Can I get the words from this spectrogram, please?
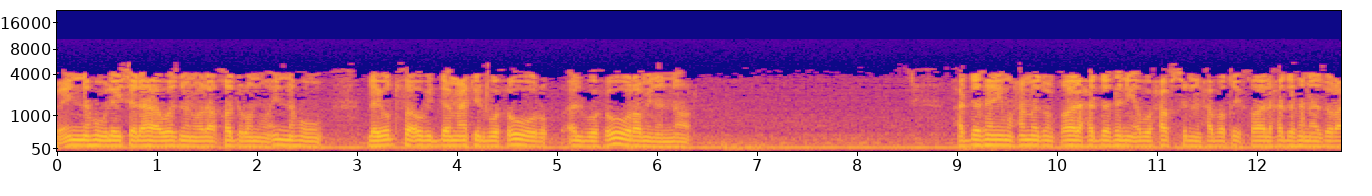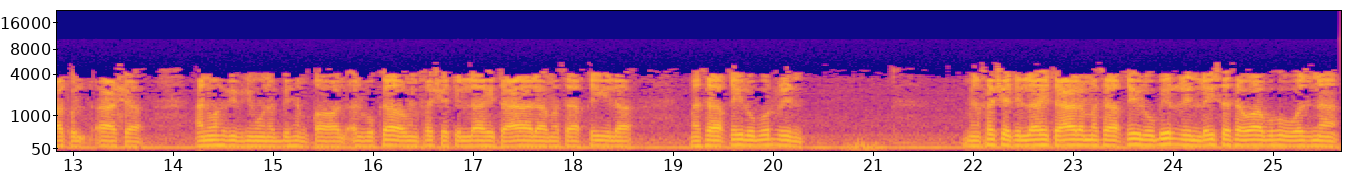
فإنه ليس لها وزن ولا قدر وإنه ليطفأ بالدمعة البحور, البحور من النار. حدثني محمد قال حدثني أبو حفص الحبطي قال حدثنا زرعة الأعشى عن وهب بن منبه قال البكاء من خشية الله تعالى مثاقيل مثاقيل بر. من خشية الله تعالى مثاقيل بر ليس ثوابه وزنا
